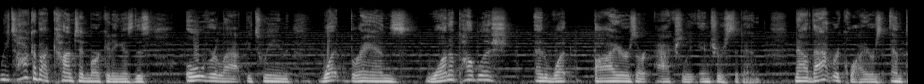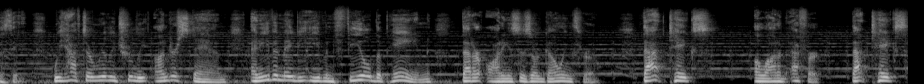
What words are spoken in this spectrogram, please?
We talk about content marketing as this overlap between what brands want to publish and what buyers are actually interested in. Now, that requires empathy. We have to really truly understand and even maybe even feel the pain that our audiences are going through. That takes a lot of effort. That takes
